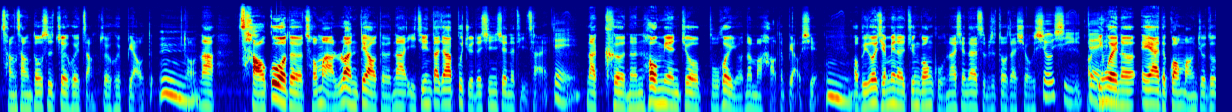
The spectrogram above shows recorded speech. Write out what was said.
常常都是最会涨、最会飙的。嗯，哦，那。炒过的筹码乱掉的，那已经大家不觉得新鲜的题材，对，那可能后面就不会有那么好的表现。嗯，哦，比如说前面的军工股，那现在是不是都在休息？休息，对，哦，因为呢，AI 的光芒就都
